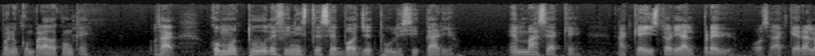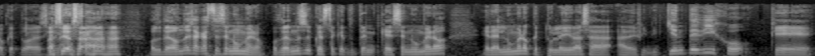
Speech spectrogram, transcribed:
Bueno, ¿comparado con qué? O sea, ¿cómo tú definiste ese budget publicitario? ¿En base a qué? ¿A qué historial previo? O sea, ¿qué era lo que tú habías Así es, analizado? ajá, ajá. O ¿de dónde sacaste ese número? ¿O de dónde sacaste que, tú ten- que ese número era el número que tú le ibas a, a definir? ¿Quién te dijo que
